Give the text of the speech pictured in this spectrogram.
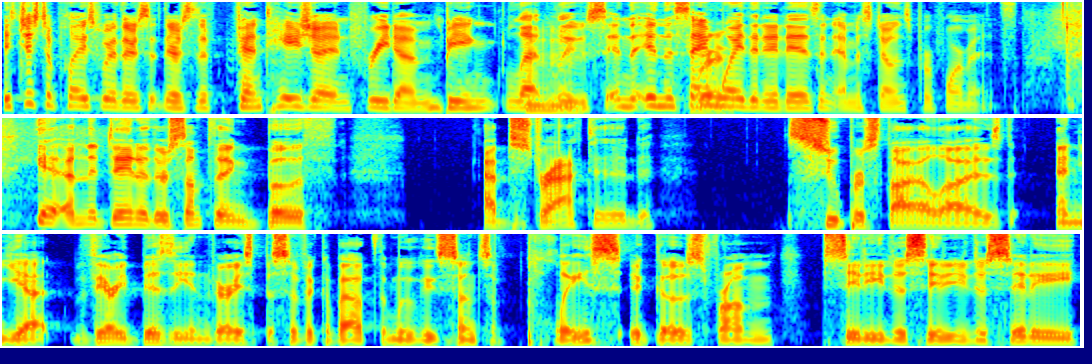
it's just a place where there's there's the fantasia and freedom being let mm-hmm. loose in the in the same right. way that it is in Emma Stone's performance. Yeah, and the Dana, there's something both abstracted, super stylized, and yet very busy and very specific about the movie's sense of place. It goes from city to city to city,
